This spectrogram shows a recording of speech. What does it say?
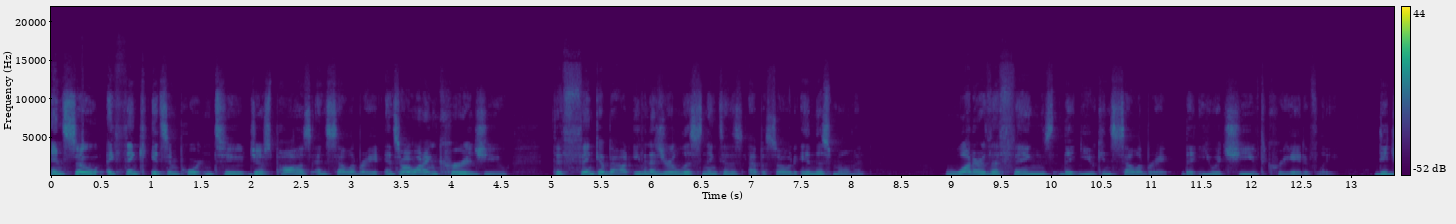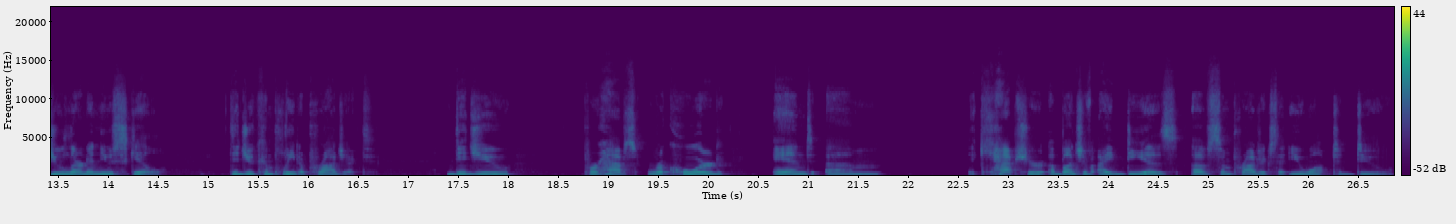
And so I think it's important to just pause and celebrate. And so I want to encourage you to think about, even as you're listening to this episode in this moment, what are the things that you can celebrate that you achieved creatively? Did you learn a new skill? Did you complete a project? Did you perhaps record and um, capture a bunch of ideas of some projects that you want to do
